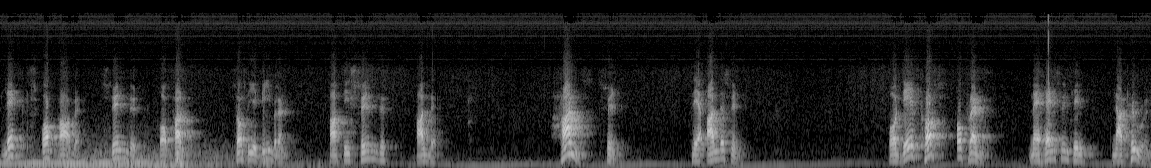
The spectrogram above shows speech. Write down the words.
slektsopphavet, syndet og falt, så sier Bibelen at de syndet alle. Hans synd blir alle synd. Og det først og fremst med hensyn til naturen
